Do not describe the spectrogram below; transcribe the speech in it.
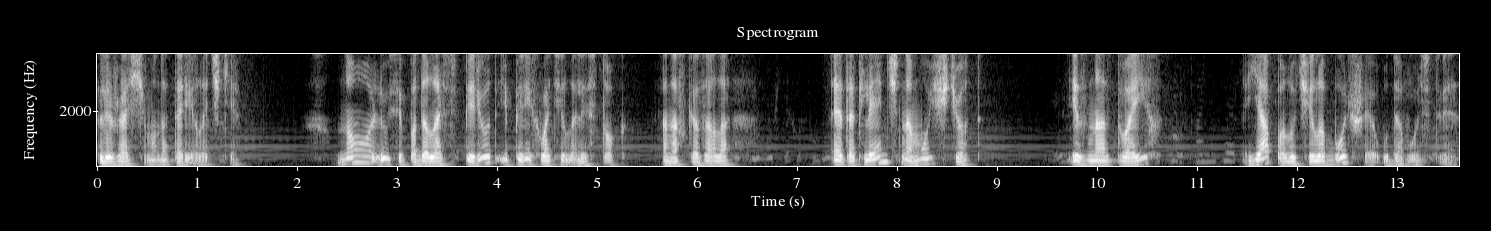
лежащему на тарелочке. Но Люси подалась вперед и перехватила листок. Она сказала, «Этот ленч на мой счет. Из нас двоих я получила большее удовольствие.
